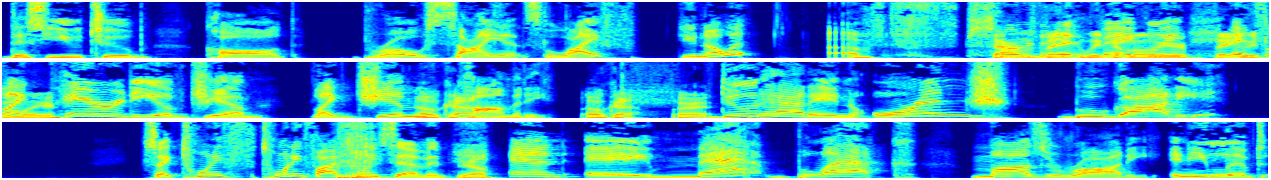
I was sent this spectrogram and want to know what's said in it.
this YouTube called Bro Science Life. Do you know it? I've sounds Heard of it vaguely familiar. Vaguely it's familiar. like parody of gym, like gym Okay. comedy. okay, all right. Dude had an orange Bugatti. It's like 20, 25, 27. Yeah. And a matte black Maserati. And he lived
